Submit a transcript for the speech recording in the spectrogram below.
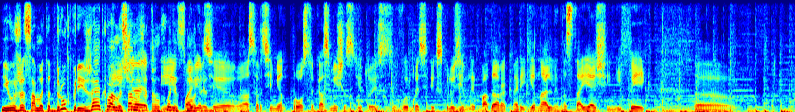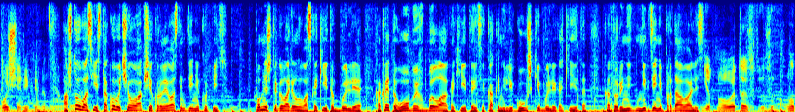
И уже сам этот друг приезжает к вам приезжает, и сам уже там ходит, и, поверьте, смотрит. ассортимент просто космический, то есть выбрать эксклюзивный подарок, оригинальный, настоящий, не фейк. Э, очень рекомендую. А что у вас есть такого, чего вообще кроме вас нигде не купить? Помнишь, ты говорил, у вас какие-то были, какая-то обувь была, какие-то эти, как они, лягушки были какие-то, которые нигде не продавались? Нет, ну это, ну,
